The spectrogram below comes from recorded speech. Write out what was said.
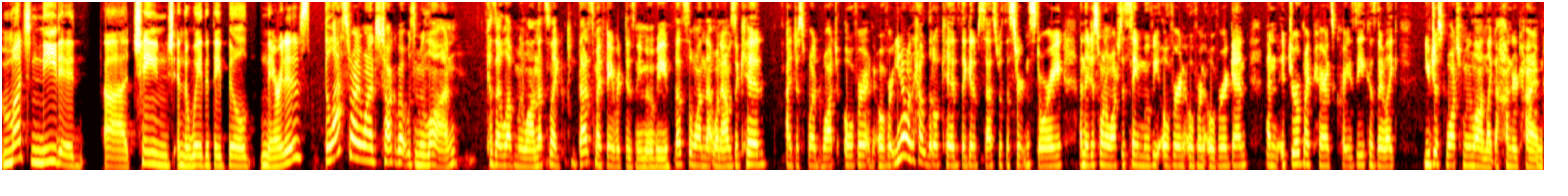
much needed uh, change in the way that they build narratives. The last one I wanted to talk about was Mulan because I love Mulan. That's like that's my favorite Disney movie. That's the one that when I was a kid, I just would watch over and over. You know how little kids they get obsessed with a certain story and they just want to watch the same movie over and over and over again. And it drove my parents crazy because they're like, you just watched Mulan like a hundred times.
